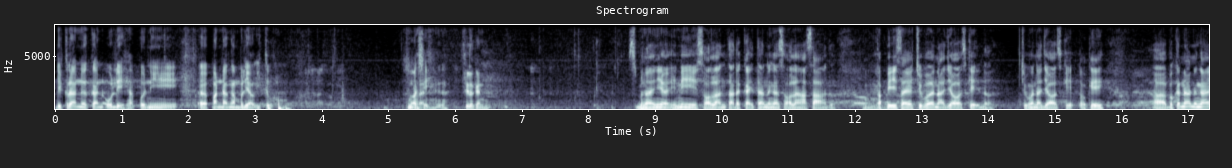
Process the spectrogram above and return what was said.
dikeranakan oleh apa ni uh, pandangan beliau itu. Terima kasih. Silakan. Sebenarnya ini soalan tak ada kaitan dengan soalan asal tu. Hmm. Tapi saya cuba nak jawab sikit tu. Cuba nak jawab sikit, okey? Uh, berkenaan dengan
